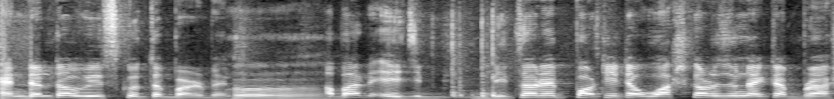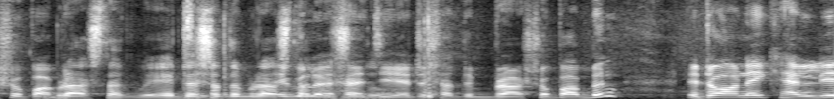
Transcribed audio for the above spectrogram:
হ্যান্ডেলটাও ইউজ করতে পারবেন আবার এই যে ভিতরে পটিটা ওয়াশ করার জন্য একটা ব্রাশও পাবেন। ব্রাশ থাকবে। এটার সাথে ব্রাশ থাকবে হ্যাঁ জি এটার সাথে ব্রাশও পাবেন। এটা অনেক হ্যান্ডলি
